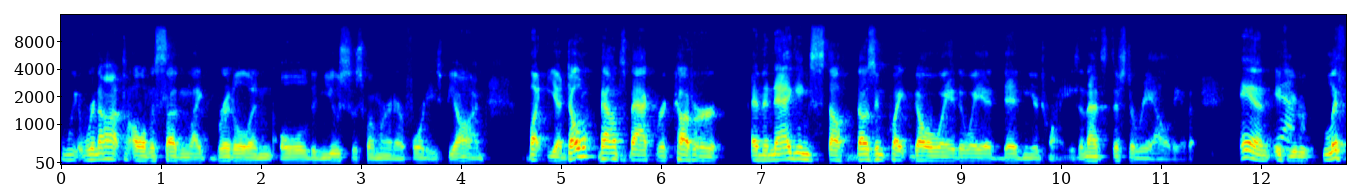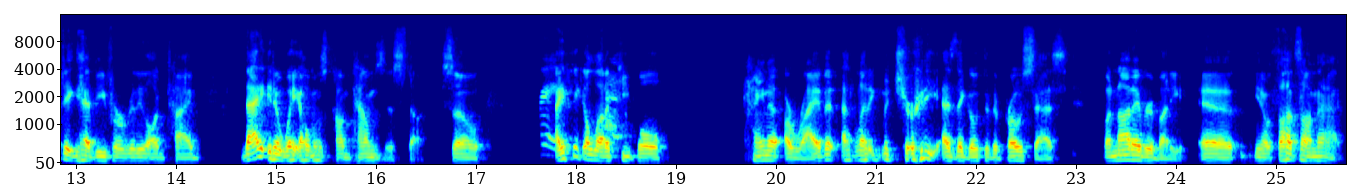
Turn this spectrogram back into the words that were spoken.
we're not all of a sudden like brittle and old and useless when we're in our 40s beyond, but you don't bounce back, recover, and the nagging stuff doesn't quite go away the way it did in your 20s. And that's just a reality of it. And if yeah. you're lifting heavy for a really long time, that in a way almost compounds this stuff. So right. I think a lot yeah. of people kind of arrive at athletic maturity as they go through the process, but not everybody. Uh, you know, thoughts on that?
